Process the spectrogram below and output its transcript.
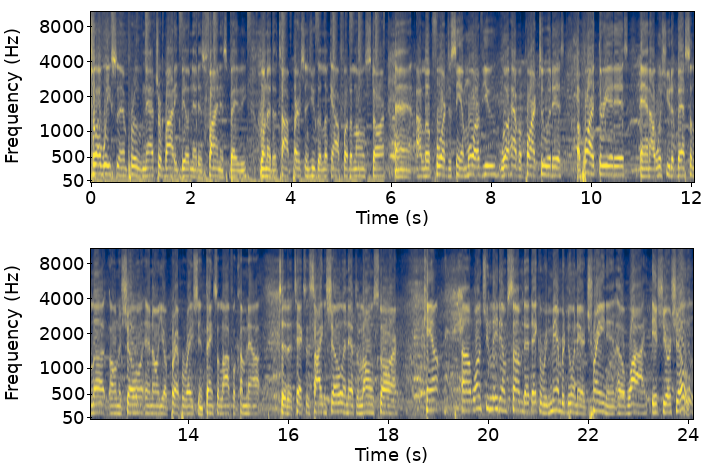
12 weeks to improve natural bodybuilding at its finest, baby. One of the top persons you could look out for the Lone Star. And I look forward to seeing more of you. We'll have a part two of this, a part three of this, and I wish you the best of luck on the show and on your preparation. Thanks a lot for coming out to the Texas Titan Show and at the Lone Star camp. Uh, why don't you lead them something that they can remember during their training of why it's your show?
